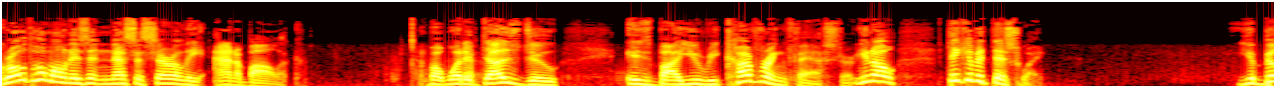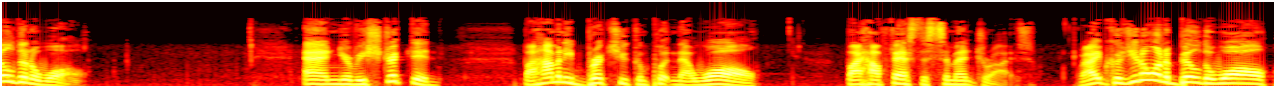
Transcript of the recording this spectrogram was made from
growth hormone isn't necessarily anabolic. But what it does do is by you recovering faster. You know, think of it this way. You're building a wall and you're restricted by how many bricks you can put in that wall by how fast the cement dries, right? Because you don't want to build a wall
